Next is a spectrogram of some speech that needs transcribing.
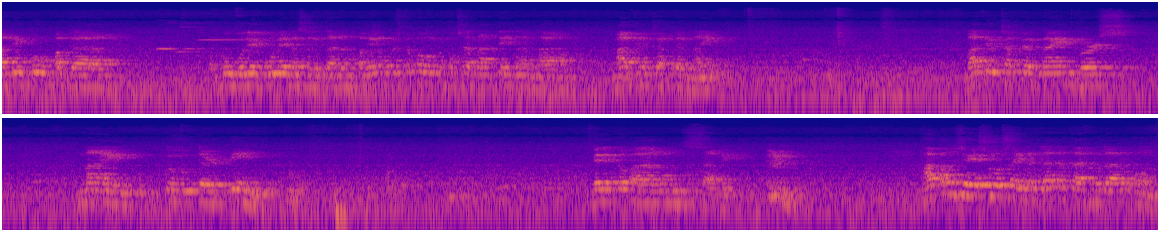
Sabi po pag uh, pagbubulay-bulay ng salita ng Panginoon, gusto ko buksan natin ang uh, Matthew chapter 9. Matthew chapter 9 verse 9 to 13. Ganito ang sabi. Habang si Jesus ay naglalakad mula roon,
